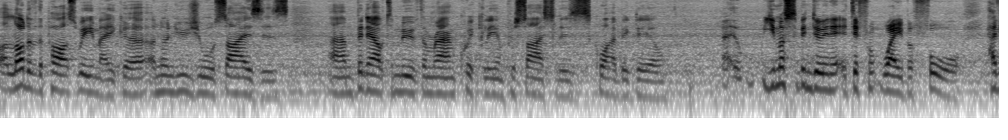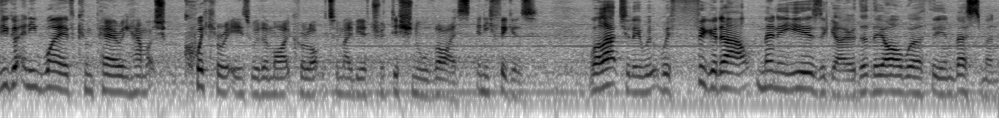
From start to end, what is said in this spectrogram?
a lot of the parts we make are an unusual sizes. Um, being able to move them around quickly and precisely is quite a big deal. Uh, you must have been doing it a different way before. Have you got any way of comparing how much quicker it is with a Microloc to maybe a traditional vice? Any figures? Well, actually, we, we, figured out many years ago that they are worth the investment.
